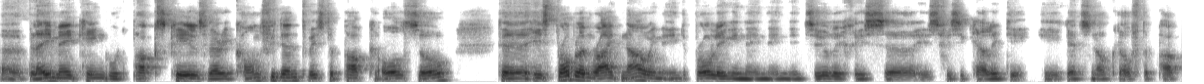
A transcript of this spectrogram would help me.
uh, playmaking, good puck skills, very confident with the puck also the, his problem right now in, in the Pro League in, in, in Zurich is uh, his physicality. He gets knocked off the puck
